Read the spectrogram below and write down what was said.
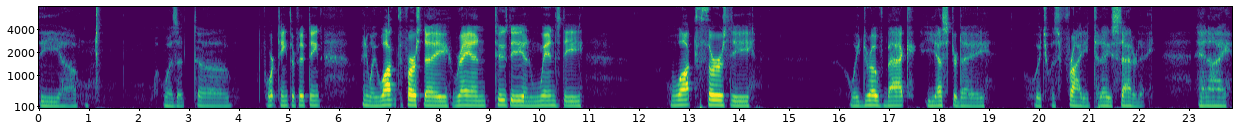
the, uh, was it, uh, 14th or 15th. Anyway, walked the first day, ran Tuesday and Wednesday walked Thursday. We drove back yesterday, which was Friday. Today's Saturday. And I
